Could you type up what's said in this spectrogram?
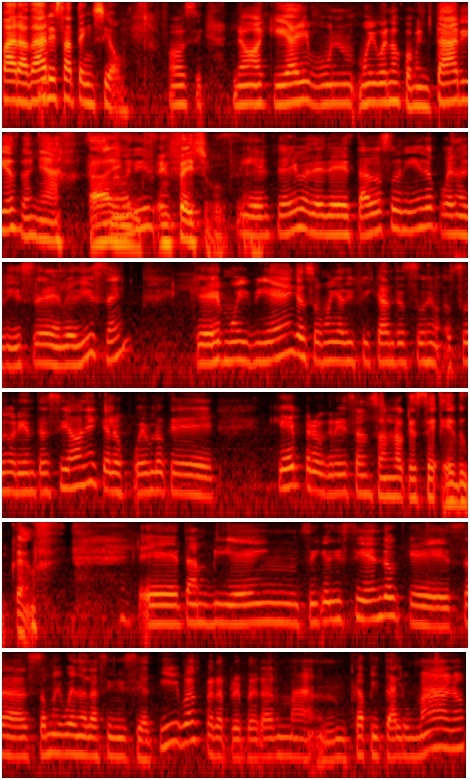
para dar esa atención. Oh, sí. No, aquí hay muy buenos comentarios, doña. Ah, en, Facebook. Sí, en Facebook, desde Estados Unidos, pues nos dice, le dicen que es muy bien, que son muy edificantes sus, orientaciones, que los pueblos que, progresan son los que se educan. Eh, también sigue diciendo que esas son muy buenas las iniciativas para preparar capital humano,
